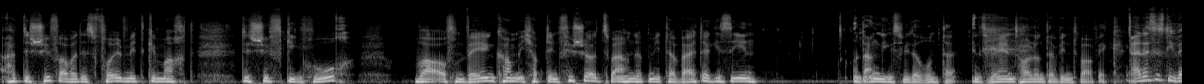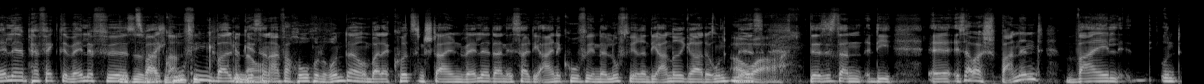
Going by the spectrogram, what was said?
hat das Schiff aber das voll mitgemacht. Das Schiff ging hoch, war auf dem Wellenkamm. Ich habe den Fischer 200 Meter weiter gesehen. Und dann ging es wieder runter ins Wellental und der Wind war weg. Ja, das ist die Welle, perfekte Welle für zwei Atlantik, Kufen, weil du genau. gehst dann einfach hoch und runter und bei der kurzen steilen Welle, dann ist halt die eine Kufe in der Luft, während die andere gerade unten Aua. ist. Das ist dann die, äh, ist aber spannend, weil, und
